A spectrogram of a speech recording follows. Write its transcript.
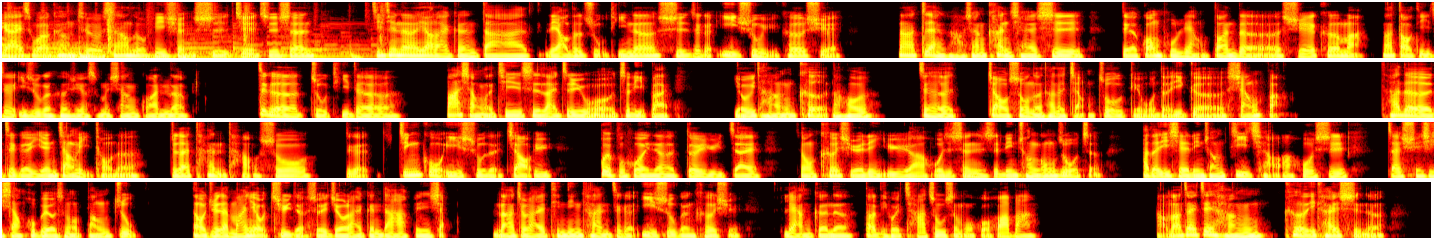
Guys, welcome to Sound of Vision 世界之声。今天呢，要来跟大家聊的主题呢是这个艺术与科学。那这两个好像看起来是这个光谱两端的学科嘛？那到底这个艺术跟科学有什么相关呢？这个主题的发想呢，其实是来自于我这礼拜有一堂课，然后这个教授呢，他的讲座给我的一个想法。他的这个演讲里头呢，就在探讨说，这个经过艺术的教育会不会呢，对于在这种科学领域啊，或是甚至是临床工作者，他的一些临床技巧啊，或是在学习上会不会有什么帮助？那我觉得蛮有趣的，所以就来跟大家分享。那就来听听看，这个艺术跟科学两个呢，到底会擦出什么火花吧。好，那在这堂课的一开始呢。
